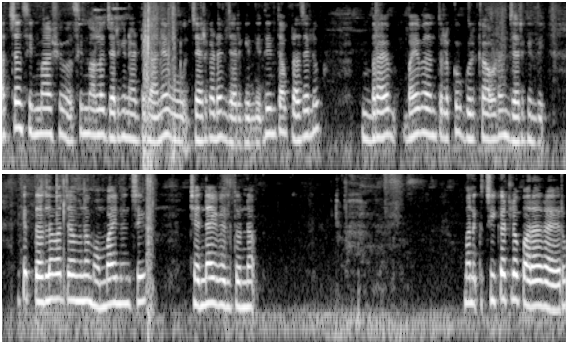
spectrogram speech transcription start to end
అచ్చం సినిమా షో సినిమాలో జరిగినట్టుగానే జరగడం జరిగింది. దీంతో ప్రజలు భయ భయభ్రాంతులకు గురి కావడం జరిగింది. ఇక తెల్లవారుజామున ముంబై నుంచి చెన్నై వెళ్తున్న మనకు చీకట్లో పరారయ్యారు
